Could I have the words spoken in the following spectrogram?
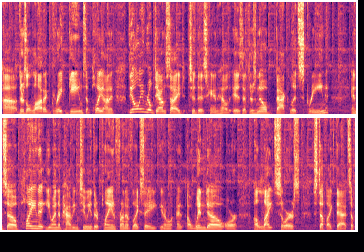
Uh, there's a lot of great games that play on it. The only real downside to this handheld is that there's no backlit screen. And so playing it, you end up having to either play in front of like say, you know, a, a window or a light source, stuff like that. So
